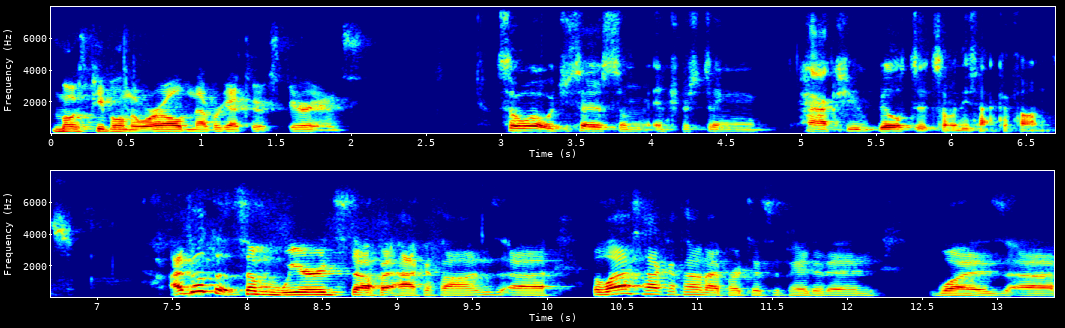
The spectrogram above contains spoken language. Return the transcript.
most people in the world never get to experience. So, what would you say are some interesting hacks you've built at some of these hackathons? I built some weird stuff at hackathons. Uh, the last hackathon I participated in was uh,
